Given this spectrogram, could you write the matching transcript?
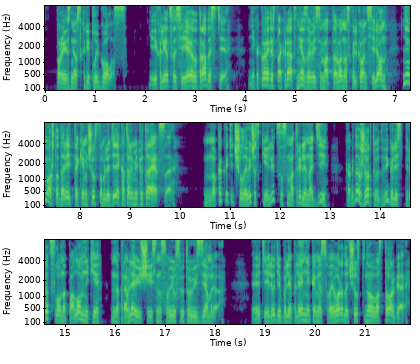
– произнес хриплый голос. «Их лица сияют от радости. Никакой аристократ, независимо от того, насколько он силен, не может одарить таким чувством людей, которыми питается». Но как эти человеческие лица смотрели на Ди, когда жертвы двигались вперед словно паломники, направляющиеся на свою святую землю? Эти люди были пленниками своего рода чувственного восторга.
